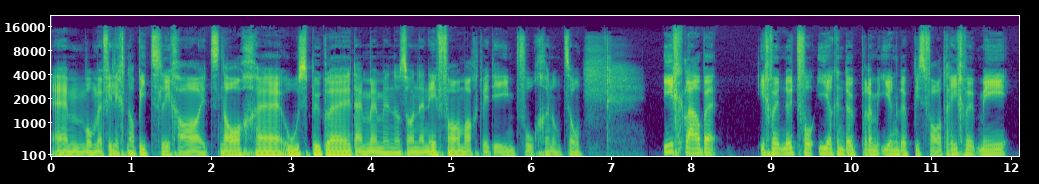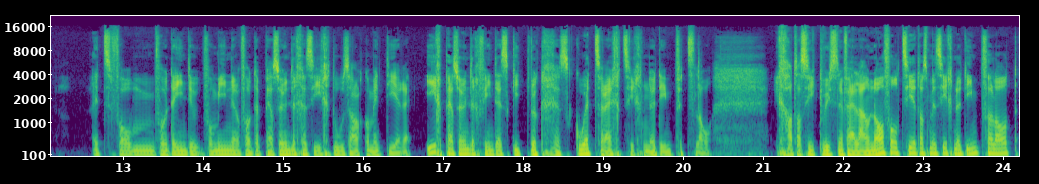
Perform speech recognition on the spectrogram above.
ähm, wo man vielleicht noch ein bisschen kann jetzt nach äh, ausbügeln kann, indem man noch so einen FA macht wie die Impfwochen und so. Ich glaube, ich will nicht von irgendjemandem irgendetwas fordern. Ich will mehr jetzt vom, von, der, von, meiner, von der persönlichen Sicht aus argumentieren. Ich persönlich finde, es gibt wirklich ein gutes Recht, sich nicht impfen zu lassen. Ich kann das in gewissen Fällen auch nachvollziehen, dass man sich nicht impfen lässt.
